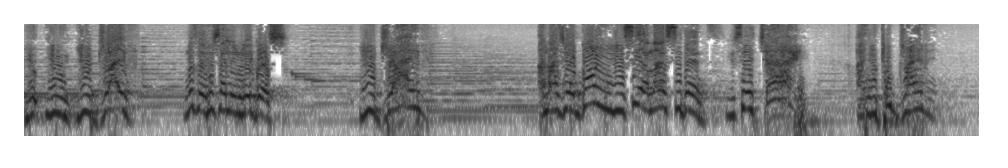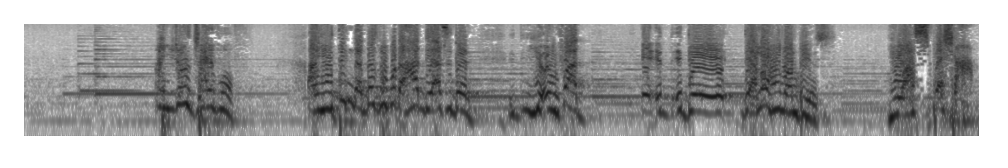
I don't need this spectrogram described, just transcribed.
You you you drive, most especially in Lagos. You drive, and as you're going, you see an accident. You say, "Chai," and you keep driving, and you just drive off. And you think that those people that had the accident, you, in fact, they they are not human beings. You are special.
